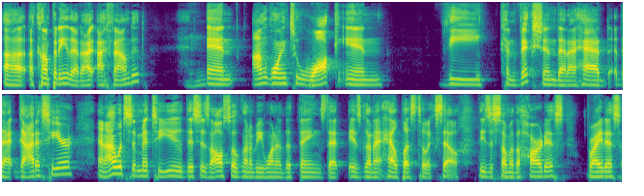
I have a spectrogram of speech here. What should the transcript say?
uh, a company that I, I founded, and I'm going to walk in the conviction that I had that got us here. And I would submit to you, this is also going to be one of the things that is going to help us to excel. These are some of the hardest, brightest,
